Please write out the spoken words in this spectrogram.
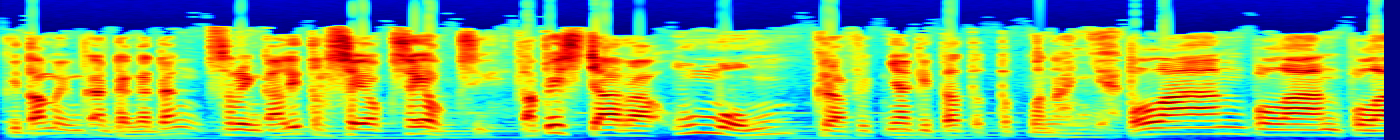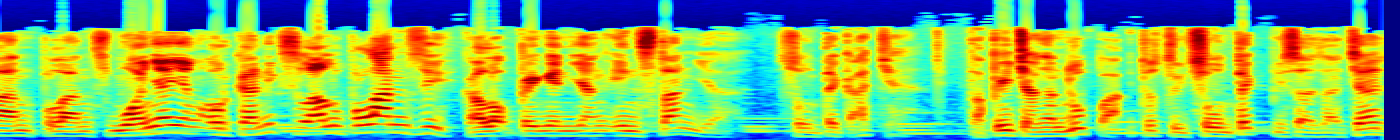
Kita memang kadang-kadang sering kali terseok-seok sih. Tapi secara umum, grafiknya kita tetap menanjak. Pelan, pelan, pelan, pelan. Semuanya yang organik selalu pelan sih. Kalau pengen yang instan ya suntik aja. Tapi jangan lupa, itu suntik bisa saja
